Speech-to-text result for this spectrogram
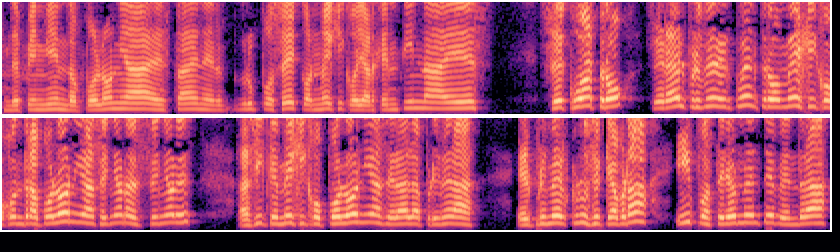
Dependiendo, Polonia está en el grupo C con México y Argentina es C4. Será el primer encuentro México contra Polonia, señoras y señores. Así que México-Polonia será la primera, el primer cruce que habrá y posteriormente vendrá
